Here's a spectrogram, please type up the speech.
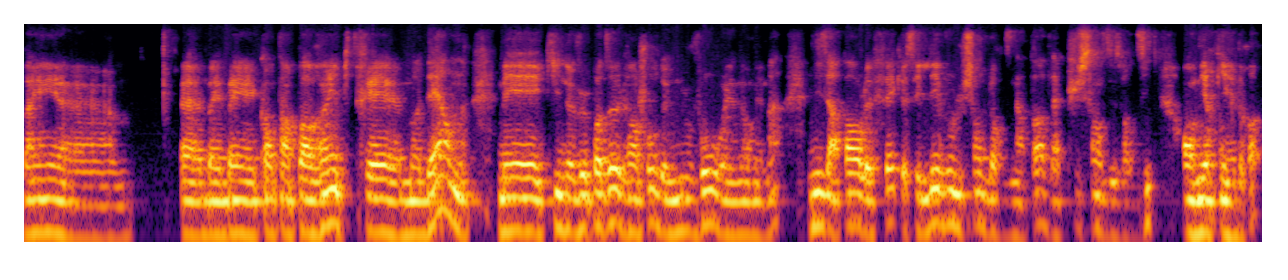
bien euh, euh, ben, ben, contemporain puis très moderne, mais qui ne veut pas dire grand-chose de nouveau énormément, mis à part le fait que c'est l'évolution de l'ordinateur, de la puissance des ordis. On y reviendra,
